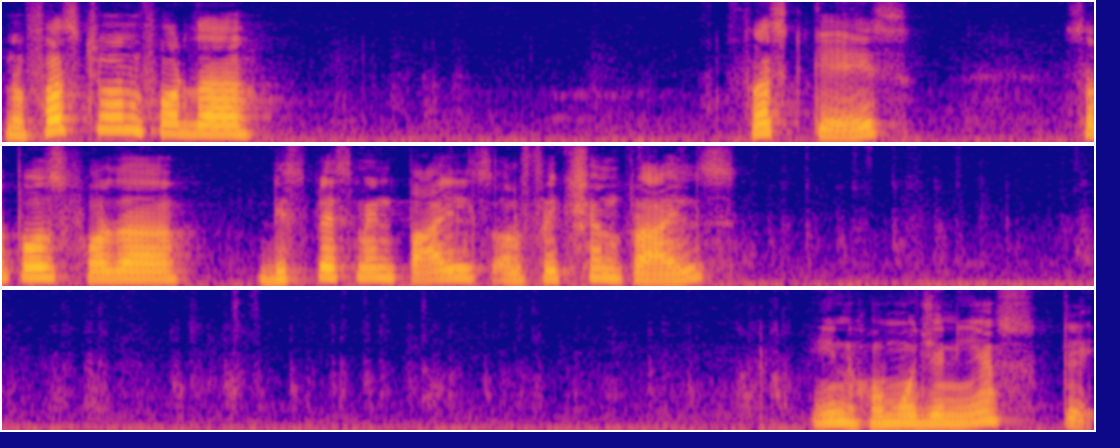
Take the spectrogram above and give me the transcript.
Now, first one for the First case, suppose for the displacement piles or friction piles, in homogeneous clay.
